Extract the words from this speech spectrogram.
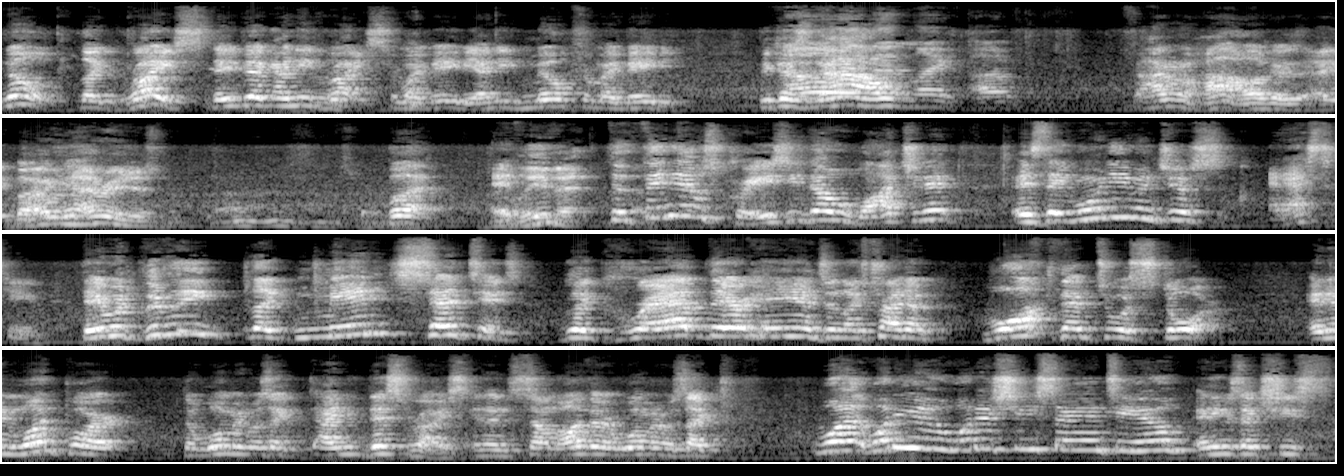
No, like rice. They'd be like, I need rice for my baby. I need milk for my baby. Because oh, now and then, like uh, I don't know how. 'cause I- but I would yeah. never just. But believe it. The thing that was crazy though, watching it, is they weren't even just asking. They would literally, like mid sentence, like grab their hands and like try to walk them to a store. And in one part, the woman was like, "I need this rice," and then some other woman was like, "What? What are you? What is she saying to you?" And he was like, "She's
